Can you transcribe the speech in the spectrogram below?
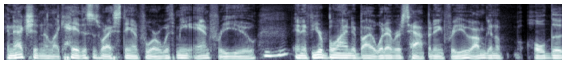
connection and like hey this is what i stand for with me and for you. Mm-hmm. and if you're blinded by whatever's happening for you i'm going to hold the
